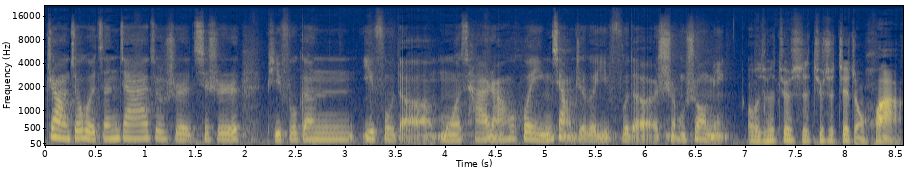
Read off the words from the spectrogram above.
这样就会增加就是其实皮肤跟衣服的摩擦，然后会影响这个衣服的使用寿命。我觉得就是就是这种话。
